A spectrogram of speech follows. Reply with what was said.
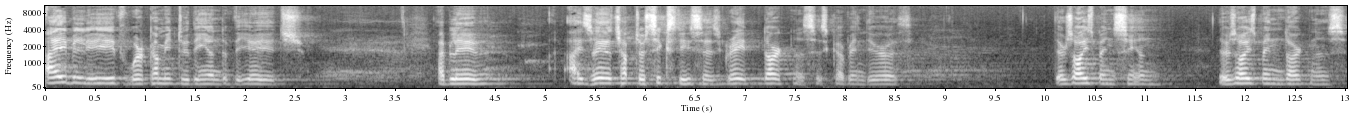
I believe we're coming to the end of the age. I believe Isaiah chapter 60 says, Great darkness is covering the earth. There's always been sin, there's always been darkness,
